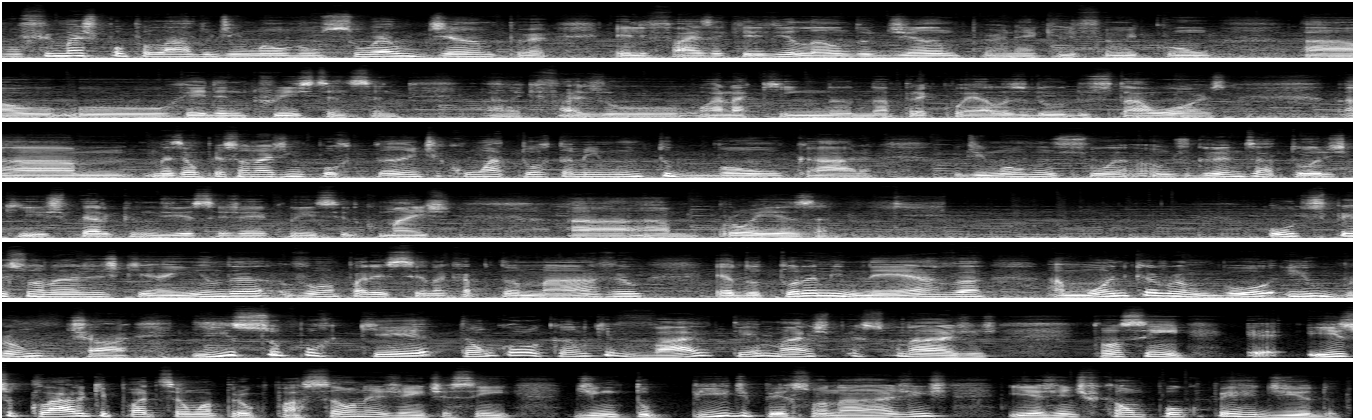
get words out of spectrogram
o filme mais popular do Jim Moon-Hoon-soo é o Jumper. Ele faz aquele vilão do Jumper, né? Aquele filme com uh, o, Hayden Christensen, uh, que faz o, o Anakin no, na prequelas do, do Star Wars. Um, mas é um personagem importante com um ator também muito bom, cara. O Jimon Honsu é um dos grandes atores que espero que um dia seja reconhecido com mais uh, proeza. Outros personagens que ainda vão aparecer na Capitã Marvel é a Doutora Minerva, a Mônica Rambeau e o Bron Char. Isso porque estão colocando que vai ter mais personagens. Então, assim, é, isso claro que pode ser uma preocupação, né, gente? Assim, de entupir de personagens e a gente ficar um pouco perdido.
